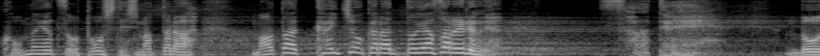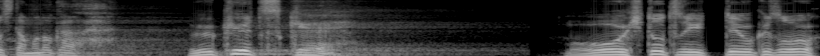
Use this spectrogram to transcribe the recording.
こんなやつを通してしまったらまた会長からどやされる。さてどうしたものか。受付もう一つ言っておくぞ。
